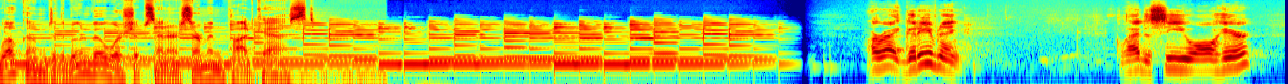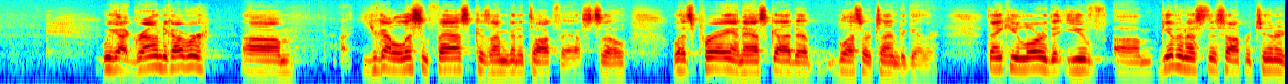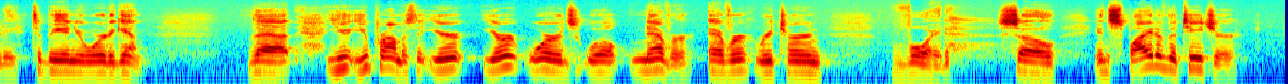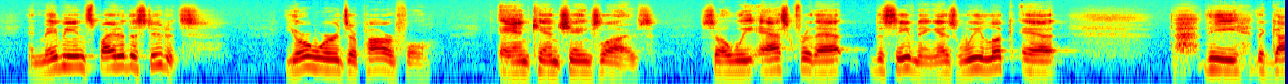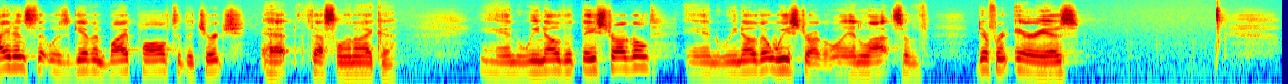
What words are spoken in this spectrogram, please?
Welcome to the Boonville Worship Center Sermon Podcast. All right, good evening. Glad to see you all here. We got ground to cover. Um, you got to listen fast because I'm going to talk fast. So let's pray and ask God to bless our time together. Thank you, Lord, that you've um, given us this opportunity to be in your word again. That you, you promise that your, your words will never, ever return void. So, in spite of the teacher, and maybe in spite of the students, your words are powerful and can change lives. So we ask for that this evening as we look at the, the guidance that was given by Paul to the church at Thessalonica. And we know that they struggled, and we know that we struggle in lots of different areas.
